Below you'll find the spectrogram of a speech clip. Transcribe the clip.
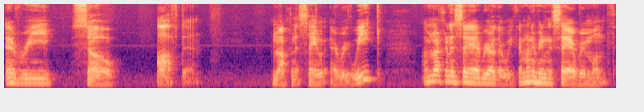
every so often. I'm not going to say every week. I'm not going to say every other week. I'm not even going to say every month.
